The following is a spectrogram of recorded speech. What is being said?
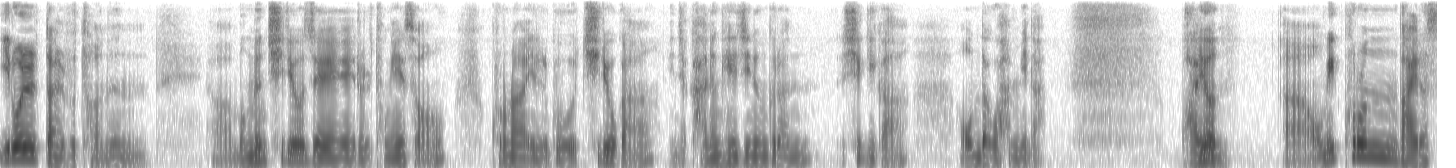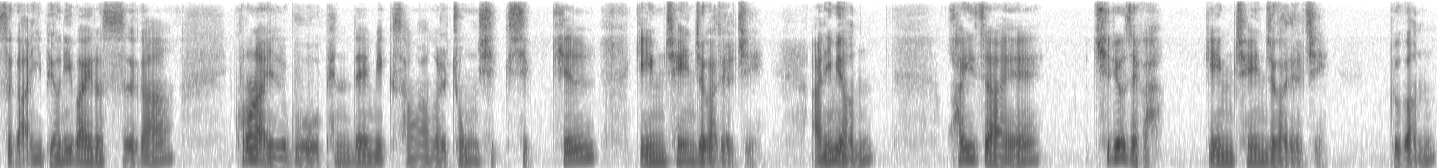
1월 달부터는 어, 먹는 치료제를 통해서 코로나19 치료가 이제 가능해지는 그런 시기가 온다고 합니다. 과연 아, 오미크론 바이러스가 이 변이 바이러스가 코로나19 팬데믹 상황을 종식시킬 게임 체인저가 될지 아니면 화이자의 치료제가 게임 체인저가 될지 그건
